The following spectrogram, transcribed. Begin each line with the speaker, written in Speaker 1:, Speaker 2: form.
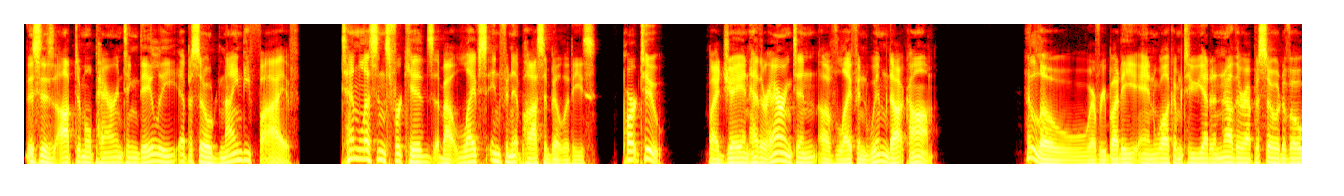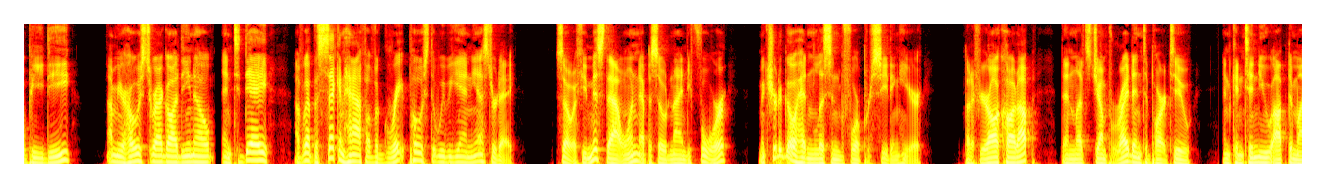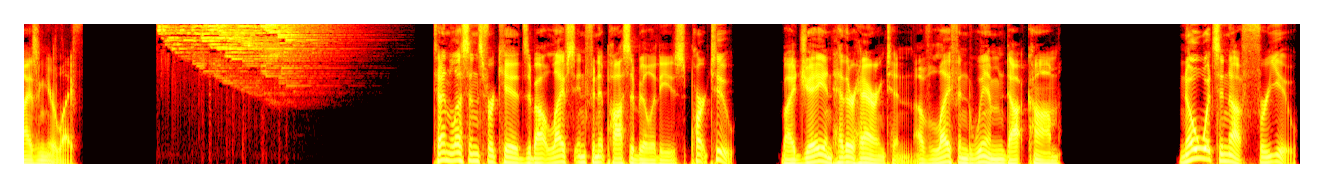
Speaker 1: This is Optimal Parenting Daily, episode 95 10 Lessons for Kids About Life's Infinite Possibilities, Part 2, by Jay and Heather Harrington of lifeandwhim.com. Hello, everybody, and welcome to yet another episode of OPD. I'm your host, Greg Audino, and today I've got the second half of a great post that we began yesterday. So if you missed that one, episode 94, make sure to go ahead and listen before proceeding here. But if you're all caught up, then let's jump right into part two and continue optimizing your life. 10 Lessons for Kids About Life's Infinite Possibilities, Part 2, by Jay and Heather Harrington of lifeandwhim.com. Know what's enough for you.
